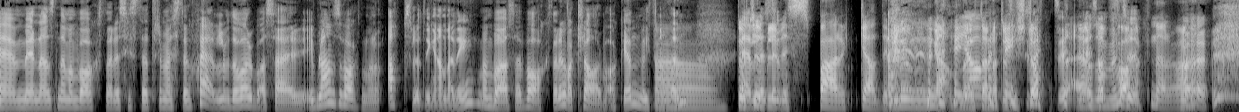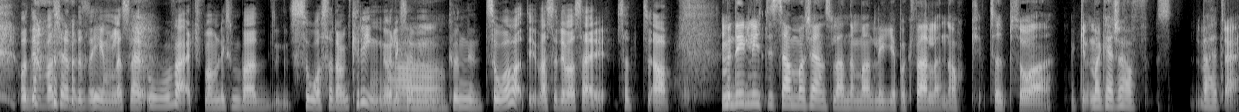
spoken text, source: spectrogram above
Eh, Medan när man vaknade sista trimestern själv, då var det bara så här, ibland så vaknade man av absolut ingen anledning. Man bara så här vaknade och var klarvaken mitt i natten. Ah. Du har Eller typ så- blivit sparkad i lungan Ja, utan att du förstått det. Och så Ja, men typ. vaknar du. va? Och det bara kändes så himla så här ovärt. Man liksom bara såsade omkring och liksom Ja. kunde inte sova. Typ. Alltså det var så här, så att, ja. Men det är lite samma känsla när man ligger på kvällen och typ så, man kanske har vad heter det,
